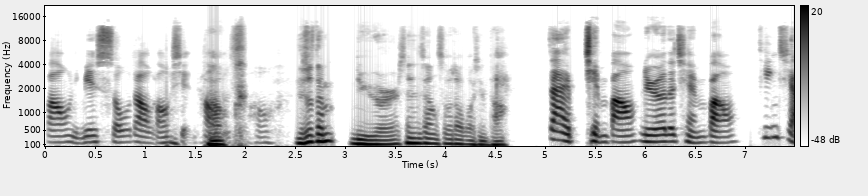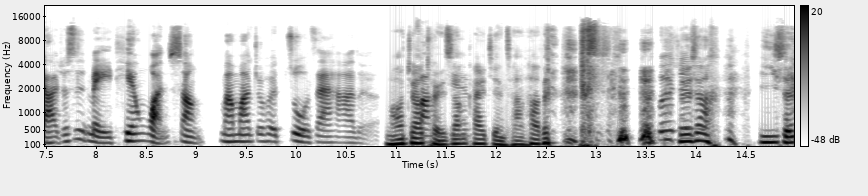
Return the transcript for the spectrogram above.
包里面收到保险套的时候，你说在女儿身上收到保险套，在钱包，女儿的钱包。听起来就是每天晚上妈妈就会坐在他的，然后就要腿张开检查他的，就像医生。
